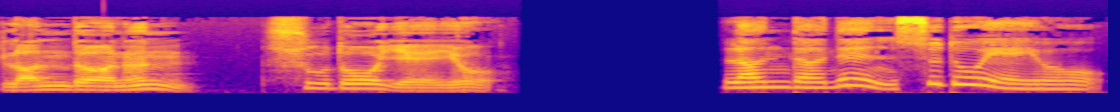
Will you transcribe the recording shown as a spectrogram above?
런던은 수도예요. 런던은 수도예요.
